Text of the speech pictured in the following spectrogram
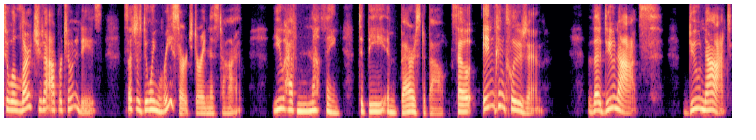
to alert you to opportunities such as doing research during this time. You have nothing to be embarrassed about. So, in conclusion, the do nots do not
